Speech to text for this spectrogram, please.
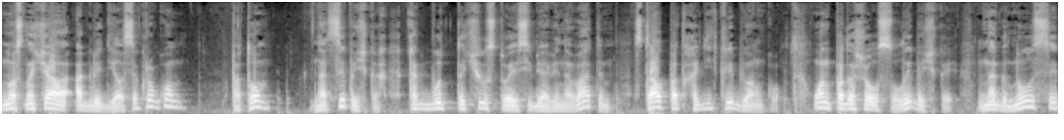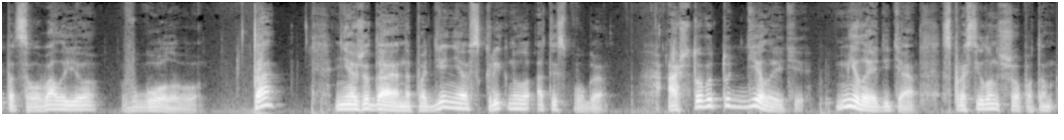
но сначала огляделся кругом, потом на цыпочках, как будто чувствуя себя виноватым, стал подходить к ребенку. Он подошел с улыбочкой, нагнулся и поцеловал ее в голову. Та, не ожидая нападения, вскрикнула от испуга. «А что вы тут делаете, милое дитя?» – спросил он шепотом,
